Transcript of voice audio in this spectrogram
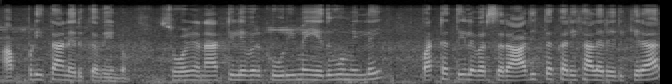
அப்படித்தான் இருக்க வேண்டும். சோழ நாட்டில் இவருக்கு உரிமை எதுவும் இல்லை. பட்டத்தில் இளவரசர் ஆதித்த கரிகாலர் இருக்கிறார்.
